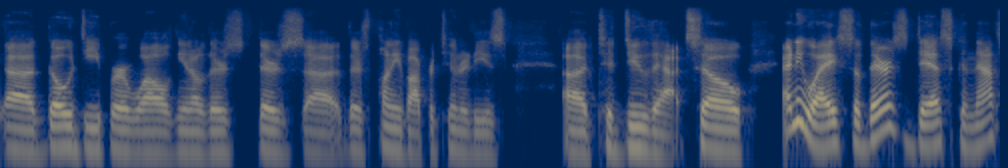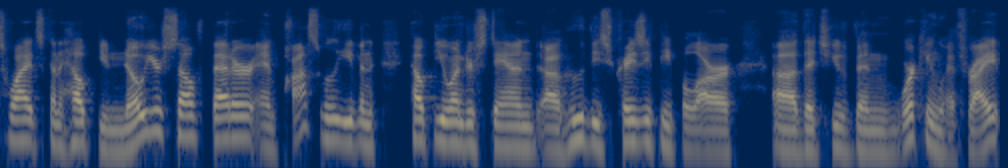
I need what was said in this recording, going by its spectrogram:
to uh, go deeper, well, you know, there's there's uh, there's plenty of opportunities uh, to do that. So anyway, so there's DISC, and that's why it's going to help you know yourself better and possibly even help you understand uh, who these crazy people are uh, that you've been working with, right?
